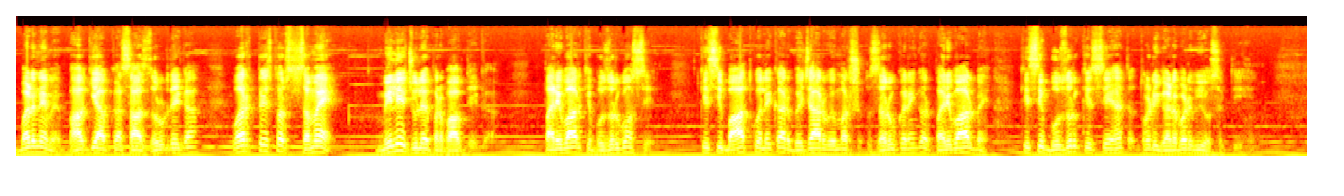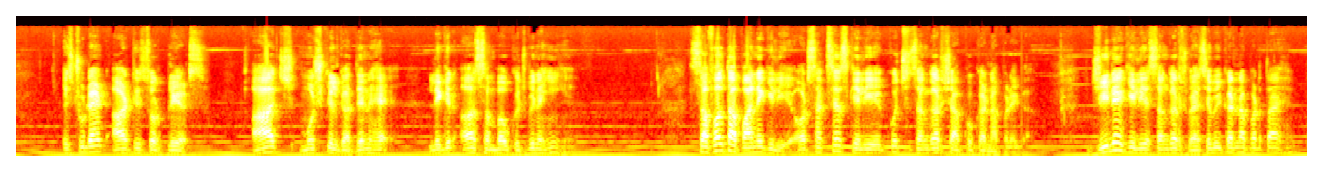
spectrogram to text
बढ़ने में भाग्य आपका साथ ज़रूर देगा वर्क प्लेस पर समय मिले जुले प्रभाव देगा। परिवार के बुज़ुर्गों से किसी बात को लेकर विचार विमर्श ज़रूर करेंगे और परिवार में किसी बुज़ुर्ग की सेहत थोड़ी गड़बड़ भी हो सकती है। स्टूडेंट, आर्टिस्ट और प्लेयर्स, आज मुश्किल का दिन है। लेकिन असंभव कुछ भी नहीं है। सफलता पाने के लिए और सक्सेस के लिए कुछ संघर्ष आपको करना पड़ेगा। जीने के लिए संघर्ष वैसे भी करना पड़ता है।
